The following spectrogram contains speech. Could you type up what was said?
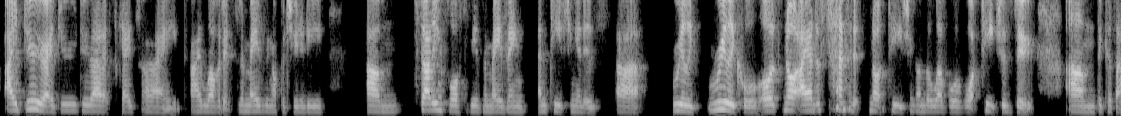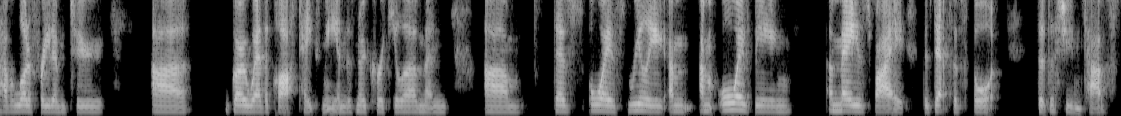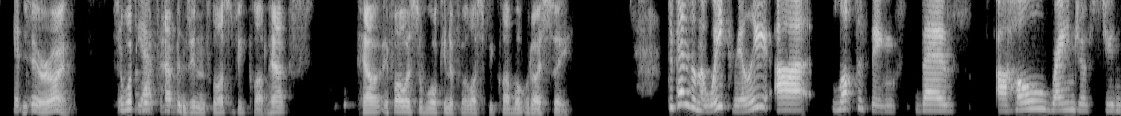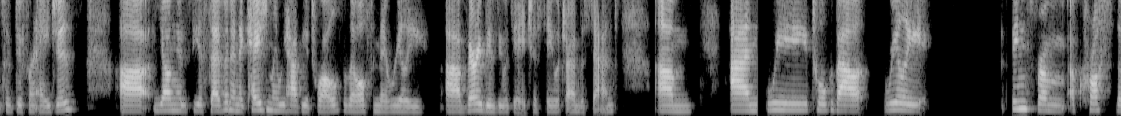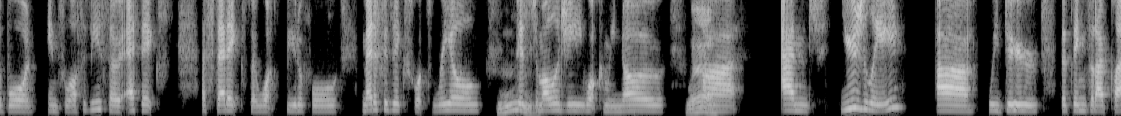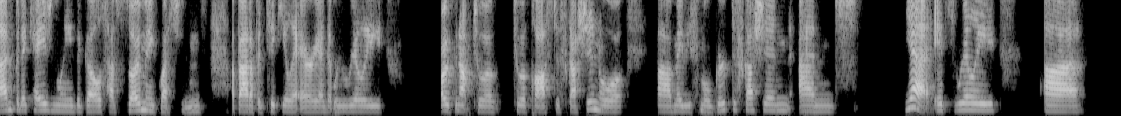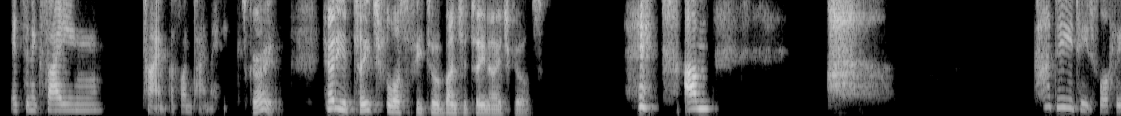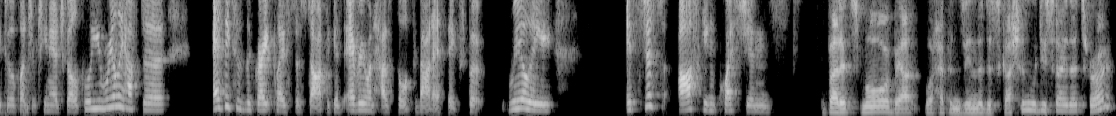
I do. I do do that at SCEGGS. I I love it. It's an amazing opportunity. Um, studying philosophy is amazing, and teaching it is uh, really really cool. Or it's not. I understand that it's not teaching on the level of what teachers do, um, because I have a lot of freedom to uh, go where the class takes me, and there's no curriculum, and um, there's always really. I'm I'm always being amazed by the depth of thought that the students have. It's yeah, right. So what, what happens in philosophy club? How how if I was to walk into philosophy club, what would I see? Depends on the week, really. Uh, lots of things. There's a whole range of students of different ages, uh, young as year seven, and occasionally we have year 12s, although often they're really uh, very busy with the HSC, which I understand. Um, and we talk about really things from across the board in philosophy. So, ethics, aesthetics, so what's beautiful, metaphysics, what's real, mm. epistemology, what can we know? Wow. Uh, and usually uh, we do the things that I've planned, but occasionally the girls have so many questions about a particular area that we really open up to a to a class discussion or uh, maybe small group discussion. And yeah, it's really uh, it's an exciting time, a fun time, I think. It's great. How do you teach philosophy to a bunch of teenage girls? um, how do you teach philosophy to a bunch of teenage girls? Well, you really have to. Ethics is a great place to start because everyone has thoughts about ethics, but really, it's just asking questions. But it's more about what happens in the discussion. Would you say that's right?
